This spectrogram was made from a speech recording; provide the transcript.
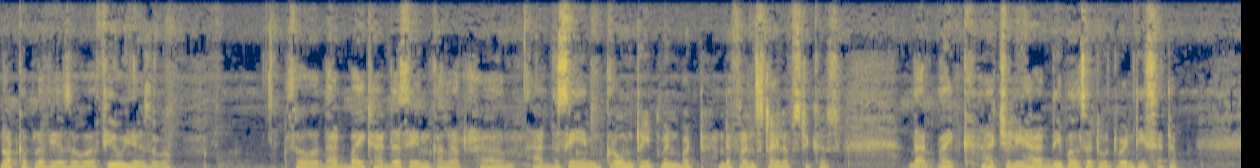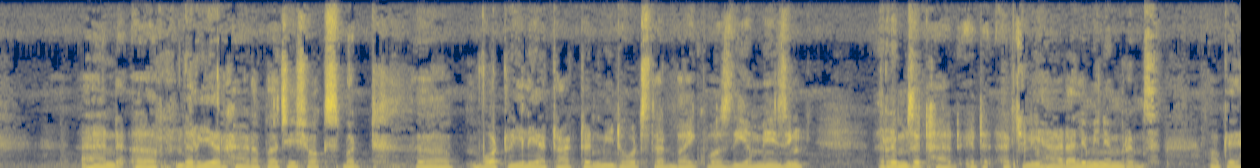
Not couple of years ago a few years ago. So that bike had the same color um, had the same chrome treatment but different style of stickers. That bike actually had the pulsar 220 setup and uh, the rear had apache shocks but uh, what really attracted me towards that bike was the amazing rims it had. It actually had aluminum rims okay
